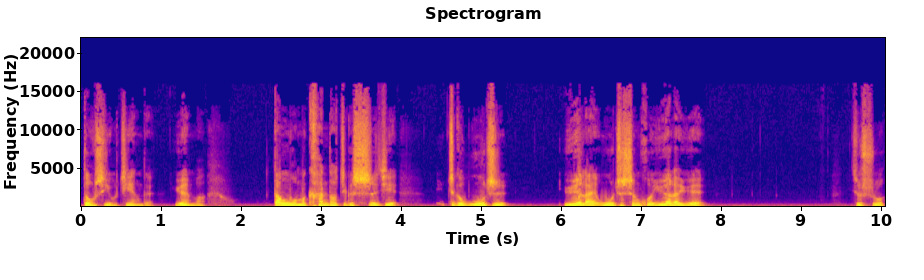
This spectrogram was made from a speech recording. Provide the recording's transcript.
都是有这样的愿望。当我们看到这个世界，这个物质越来物质生活越来越，就是说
